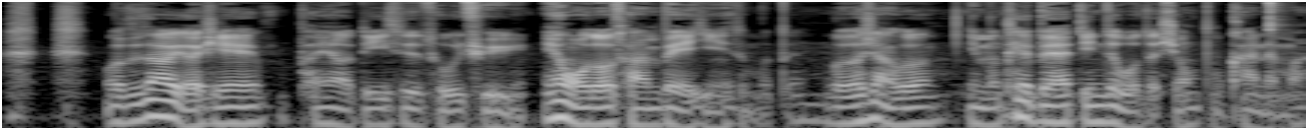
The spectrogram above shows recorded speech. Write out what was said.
我知道有些朋友第一次出去，因为我都穿背心什么的，我都想说，你们可以不要盯着我的胸部看了吗？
